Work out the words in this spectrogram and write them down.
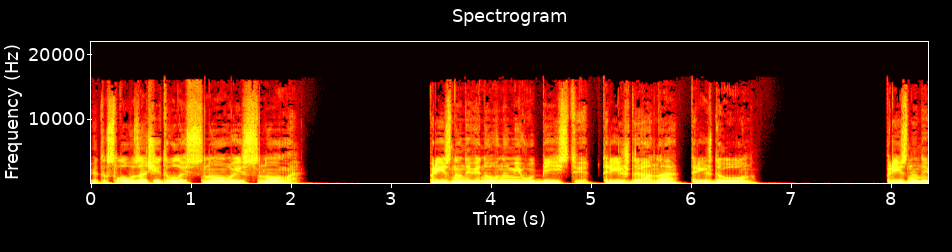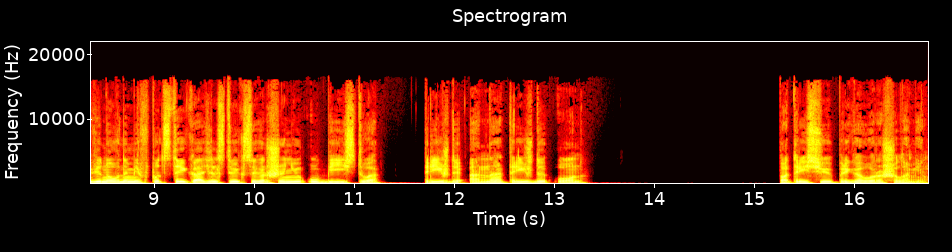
Это слово зачитывалось снова и снова. Признаны виновными в убийстве, трижды она, трижды он. Признаны виновными в подстрекательстве к совершению убийства, трижды она, трижды он. Патрисию приговор ошеломил.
